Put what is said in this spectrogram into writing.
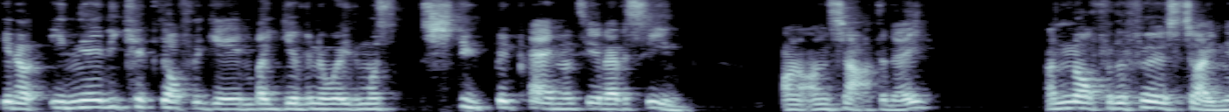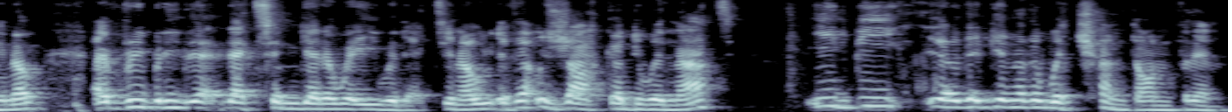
You know, he nearly kicked off the game by giving away the most stupid penalty I've ever seen on, on Saturday. And not for the first time, you know. Everybody let, lets him get away with it. You know, if that was Xhaka doing that, he'd be, you know, there'd be another witch hunt on for them.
